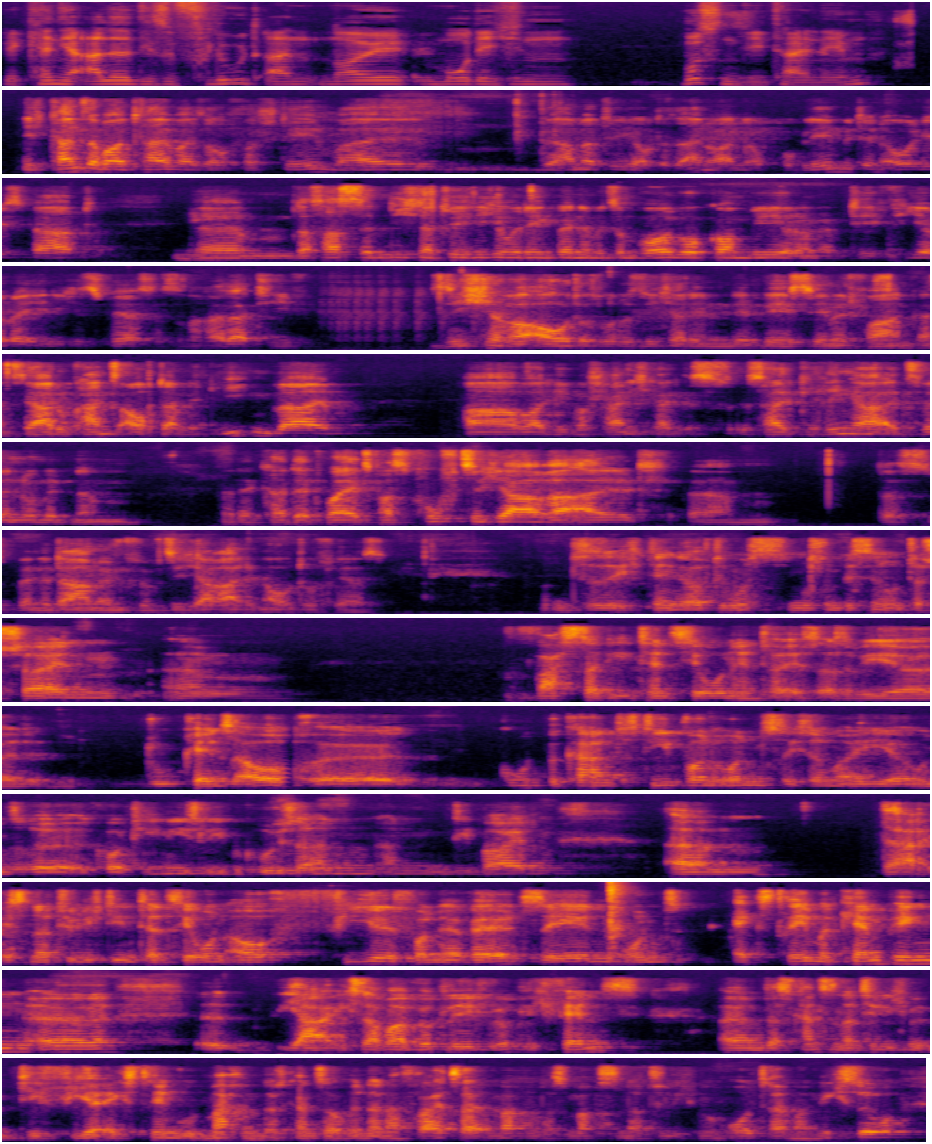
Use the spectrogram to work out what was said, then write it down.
wir kennen ja alle diese Flut an neumodischen Bussen, die teilnehmen. Ich kann es aber teilweise auch verstehen, weil wir haben natürlich auch das eine oder andere Problem mit den Oldies gehabt. Mhm. Ähm, das hast du nicht natürlich nicht unbedingt, wenn du mit so einem Volvo-Kombi oder mit einem T4 oder ähnliches fährst. Das sind relativ sichere Autos, wo du sicher den, den BSC mitfahren kannst. Ja, du kannst auch damit liegen bleiben, aber die Wahrscheinlichkeit ist, ist halt geringer, als wenn du mit einem, der Kadett war jetzt fast 50 Jahre alt, ähm, dass, wenn du da mit einem 50 Jahre alten Auto fährst. Und ich denke auch, du musst, musst ein bisschen unterscheiden, ähm, was da die Intention hinter ist. Also wir, du kennst auch äh, gut bekanntes Team von uns. Ich sag mal hier unsere Cortinis, liebe Grüße an, an die beiden. Ähm, da ist natürlich die Intention auch viel von der Welt sehen und extreme Camping, äh, äh, ja, ich sag mal wirklich, wirklich Fans. Ähm, das kannst du natürlich mit dem T4 extrem gut machen. Das kannst du auch in deiner Freizeit machen. Das machst du natürlich mit dem Oldtimer nicht so.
